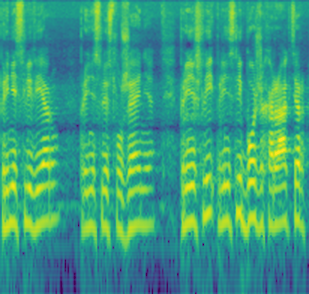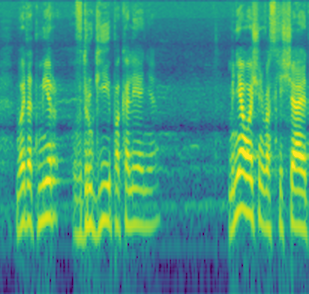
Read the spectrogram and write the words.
принесли веру, принесли служение, принесли, принесли Божий характер в этот мир, в другие поколения. Меня очень восхищает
